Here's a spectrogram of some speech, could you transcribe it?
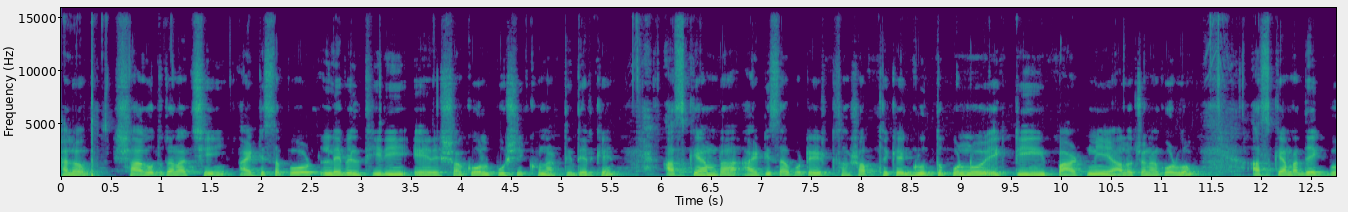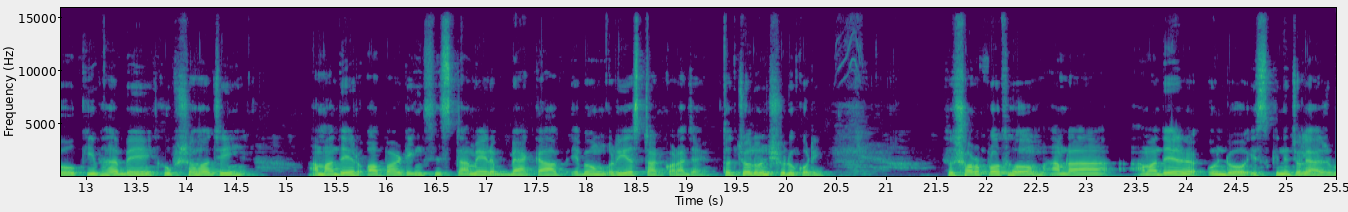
হ্যালো, স্বাগত জানাচ্ছি আইটি সাপোর্ট লেভেল থ্রি এর সকল প্রশিক্ষণার্থীদেরকে। আজকে আমরা আইটি সাপোর্টের সব থেকে গুরুত্বপূর্ণ একটি পার্ট নিয়ে আলোচনা করব। আজকে আমরা দেখব কীভাবে খুব সহজেই আমাদের অপারেটিং সিস্টেমের ব্যাকআপ এবং রিস্টার্ট করা যায়। তো চলুন শুরু করি। তো সর্বপ্রথম আমরা আমাদের উইন্ডো স্ক্রিনে চলে আসব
